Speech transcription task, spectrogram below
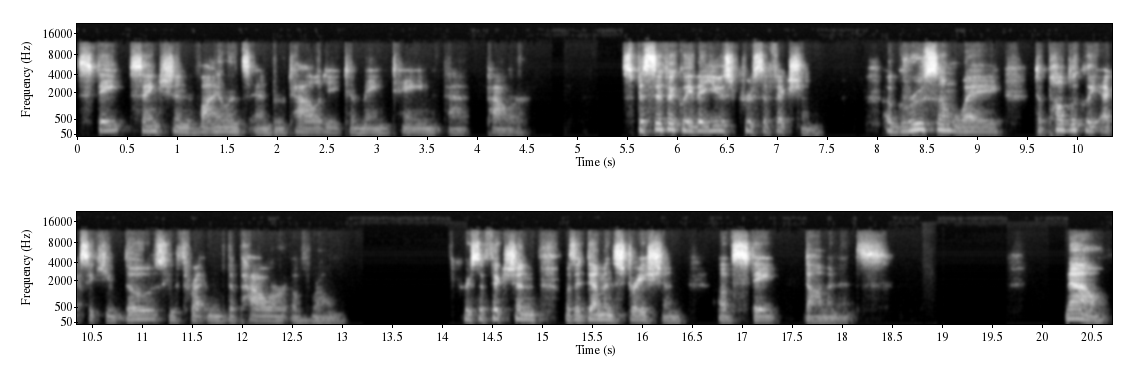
state sanctioned violence and brutality to maintain that power. Specifically, they used crucifixion, a gruesome way to publicly execute those who threatened the power of Rome. Crucifixion was a demonstration of state dominance. Now,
